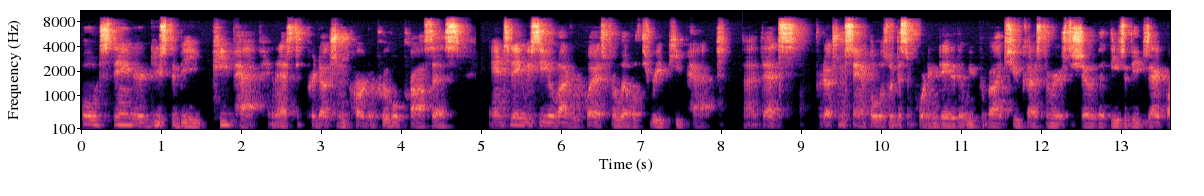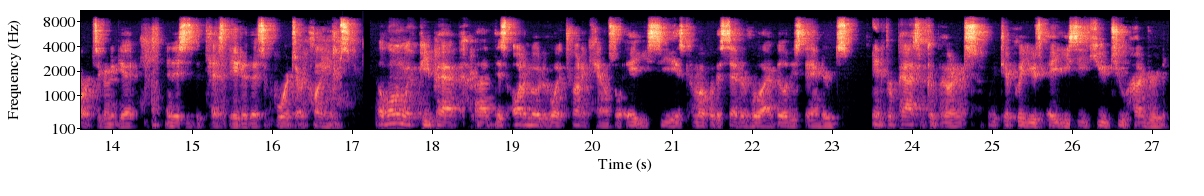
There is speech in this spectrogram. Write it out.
old standard used to be PPAP, and that's the production part approval process. And today we see a lot of requests for level three PPAP. Uh, that's production samples with the supporting data that we provide to customers to show that these are the exact parts they're going to get, and this is the test data that supports our claims. Along with PPAP, uh, this Automotive Electronic Council, AEC, has come up with a set of reliability standards. And for passive components, we typically use AEC Q200.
